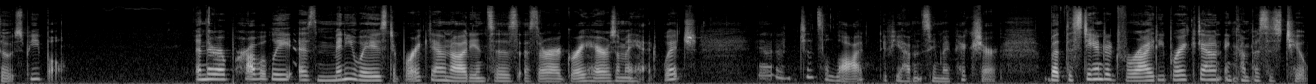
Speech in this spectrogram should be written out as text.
those people. And there are probably as many ways to break down audiences as there are gray hairs on my head, which it's a lot if you haven't seen my picture. But the standard variety breakdown encompasses two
